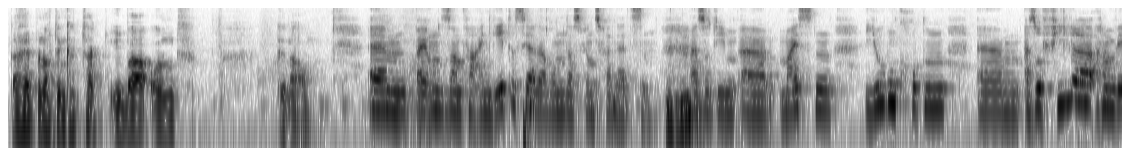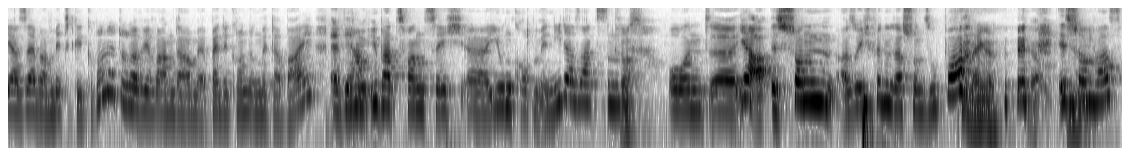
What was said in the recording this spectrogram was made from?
Da hält man noch den Kontakt über und genau. Ähm, bei unserem Verein geht es ja darum, dass wir uns vernetzen. Also die äh, meisten Jugendgruppen, ähm, also viele haben wir ja selber mitgegründet oder wir waren da bei der Gründung mit dabei. Äh, wir haben über 20 äh, Jugendgruppen in Niedersachsen. Krass. Und äh, ja, ist schon, also ich finde das schon super. Eine Menge. Ja. ist schon was.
